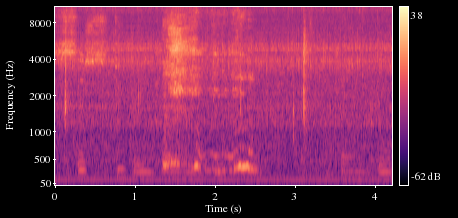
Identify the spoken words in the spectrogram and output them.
It's so stupid. You can't do-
